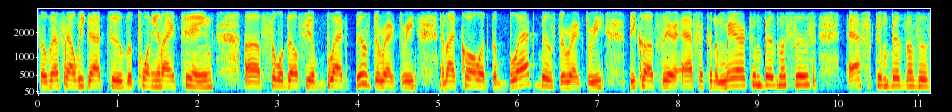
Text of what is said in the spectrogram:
So that's how we got to the 2019 uh, Philadelphia Black Biz Directory, and I call it the Black Biz Directory because they're African American businesses, African businesses,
